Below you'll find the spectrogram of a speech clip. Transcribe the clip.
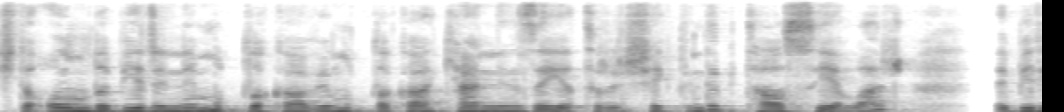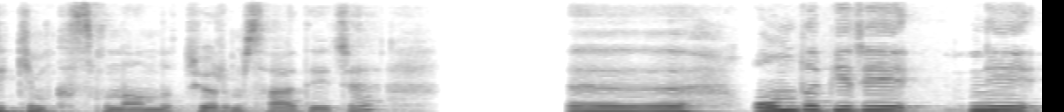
işte, 1/10'ını mutlaka ve mutlaka kendinize yatırın şeklinde bir tavsiye var. Eee, birikim kısmını anlatıyorum sadece. Eee, 1/10'ini,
